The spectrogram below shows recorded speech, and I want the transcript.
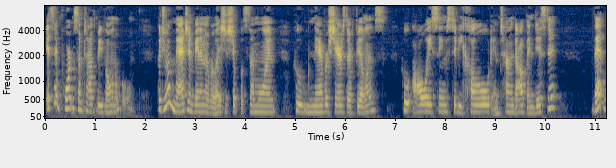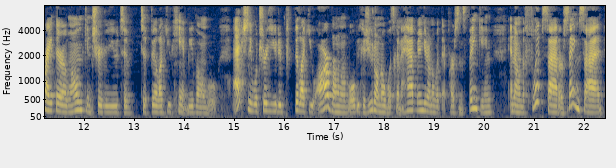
it's important sometimes to be vulnerable. Could you imagine being in a relationship with someone who never shares their feelings, who always seems to be cold and turned off and distant? That right there alone can trigger you to to feel like you can't be vulnerable. Actually will trigger you to feel like you are vulnerable because you don't know what's going to happen you don't know what that person's thinking. And on the flip side or same side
